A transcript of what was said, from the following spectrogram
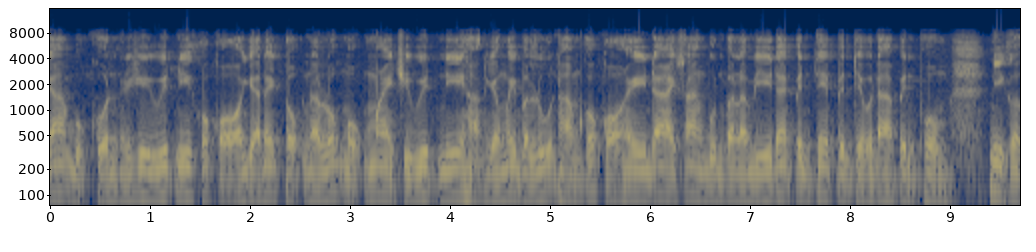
ยะบุคคล ชีวิตนี้ก็ขออย่าได้ตกนรกหมกไหมชีวิตนี้หากยังไม่บรรลุธรรมก็ขอให้ได้สร้างบุญบารมีได้เป็นเทพเป็นเทวดาเป็นพรหมนี่ก็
